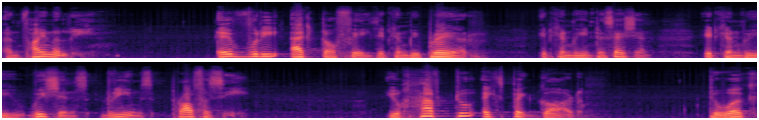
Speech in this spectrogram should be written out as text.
And finally, every act of faith, it can be prayer, it can be intercession, it can be visions, dreams, prophecy. You have to expect God to work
